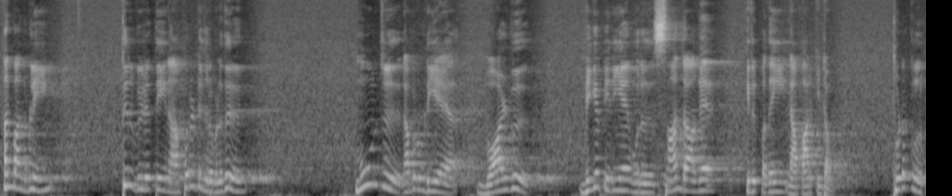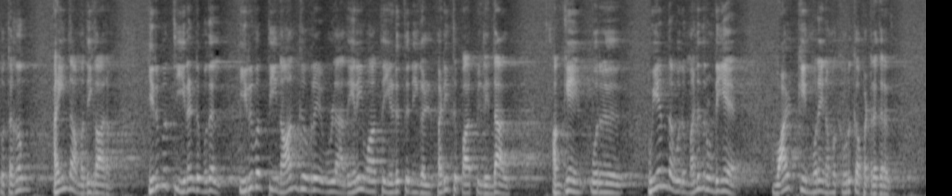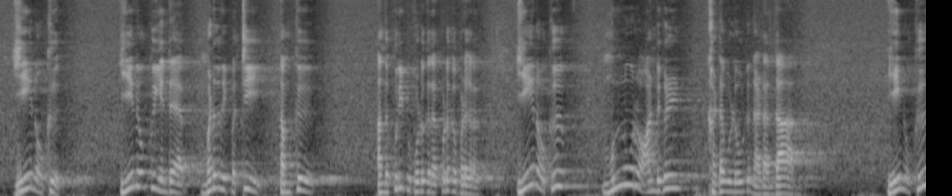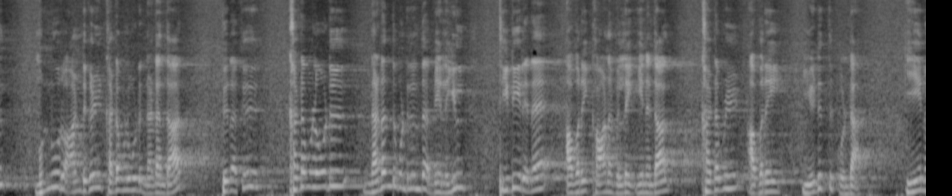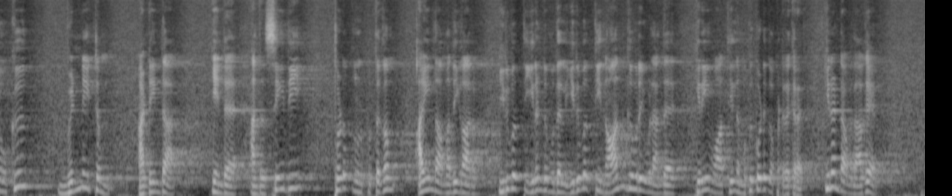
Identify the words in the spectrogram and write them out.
அன்பானவர்களே திருவிழத்தை நாம் புரட்டுகிற பொழுது மூன்று நபருடைய வாழ்வு மிகப்பெரிய ஒரு சான்றாக இருப்பதை நாம் பார்க்கின்றோம். தொடக்க புத்தகம் ஐந்தாம் அதிகாரம் இருபத்தி இரண்டு முதல் இருபத்தி நான்கு வரை உள்ள அந்த இறைவார்த்தை எடுத்து நீங்கள் படித்து பார்ப்பீர்கள் என்றால் அங்கே ஒரு உயர்ந்த ஒரு மனிதனுடைய வாழ்க்கை முறை நமக்கு கொடுக்கப்பட்டிருக்கிறது ஏனோக்கு ஏனோக்கு என்ற மனிதனை பற்றி நமக்கு அந்த குறிப்பு கொடுக்கிற கொடுக்கப்படுகிறது. ஏனோக்கு முன்னூறு ஆண்டுகள் கடவுளோடு நடந்தார். ஏனோக்கு முன்னூறு ஆண்டுகள் கடவுளோடு நடந்தார். பிறகு கடவுளோடு நடந்து கொண்டிருந்த வேளையில் திடீரென அவரை காணவில்லை. ஏனென்றால் கடவுள் அவரை எடுத்து கொண்டார். ஏனோக்கு விண்ணேற்றம் அடைந்தார் என்ற அந்த செய்தி தொடக்க நூல் புத்தகம் ஐந்தாம் அதிகாரம் இருபத்தி இரண்டு முதல் இருபத்தி நான்கு வரை உள்ள அந்த இறைவாத்தில் நமக்கு கொடுக்கப்பட்டிருக்கிறது. இரண்டாவதாக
